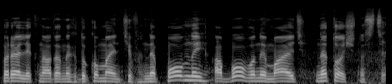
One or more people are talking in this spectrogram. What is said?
перелік наданих документів неповний або вони мають неточності.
